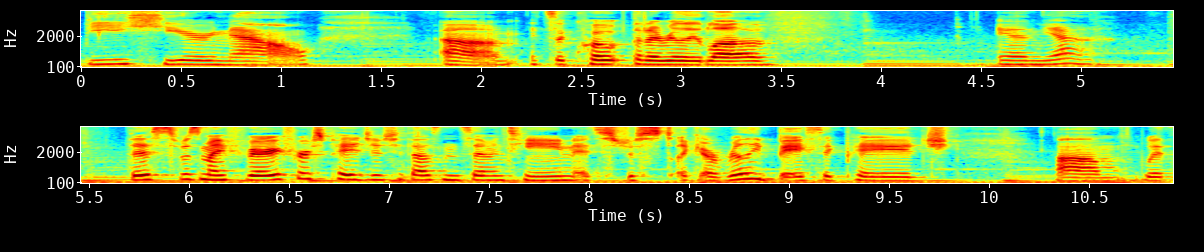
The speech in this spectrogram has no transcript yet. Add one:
Be here now. Um, it's a quote that I really love, and yeah, this was my very first page of 2017. It's just like a really basic page um, with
